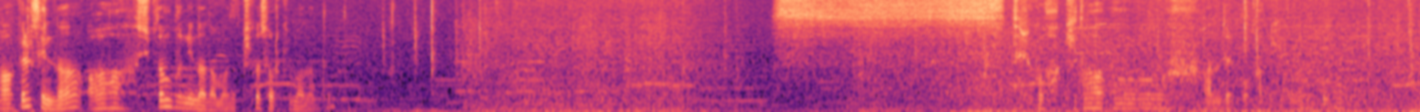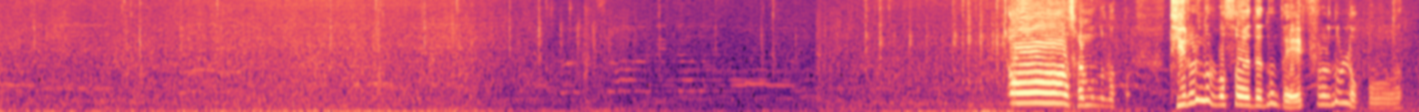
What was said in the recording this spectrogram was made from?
아, 깰 수 있나? 아, 13분이나 남았는데 피가 저렇게 많은데? 될 것 같기도 하고, 안 될 것 같기도 하고. 어, 잘못 눌렀다. D를 눌렀어야 됐는데 F를 눌렀고.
